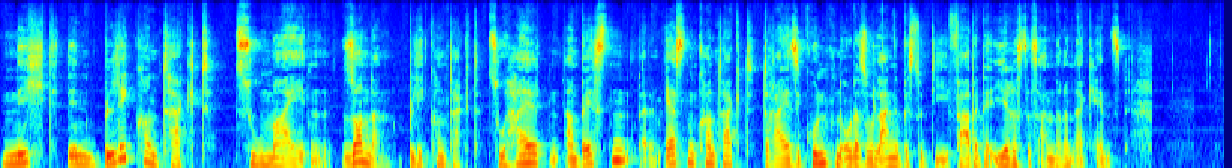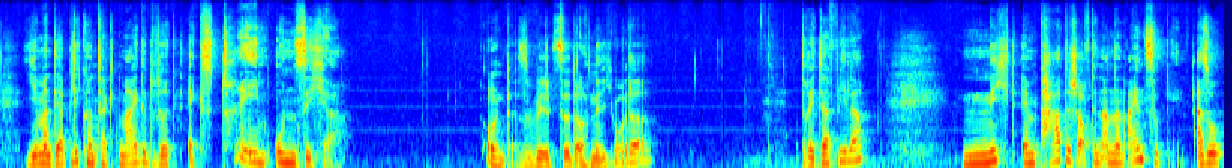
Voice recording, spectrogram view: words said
Nicht den Blickkontakt zu meiden, sondern Blickkontakt zu halten. Am besten bei dem ersten Kontakt drei Sekunden oder so lange, bis du die Farbe der Iris des anderen erkennst. Jemand, der Blickkontakt meidet, wirkt extrem unsicher. Und das willst du doch nicht, oder? Dritter Fehler. Nicht empathisch auf den anderen einzugehen. Also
